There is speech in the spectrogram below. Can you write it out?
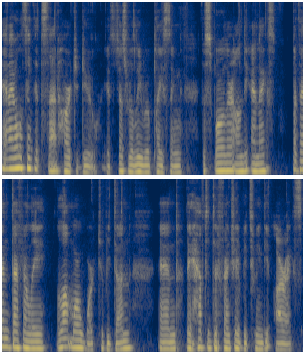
And I don't think it's that hard to do. It's just really replacing the spoiler on the NX, but then definitely a lot more work to be done. And they have to differentiate between the RX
